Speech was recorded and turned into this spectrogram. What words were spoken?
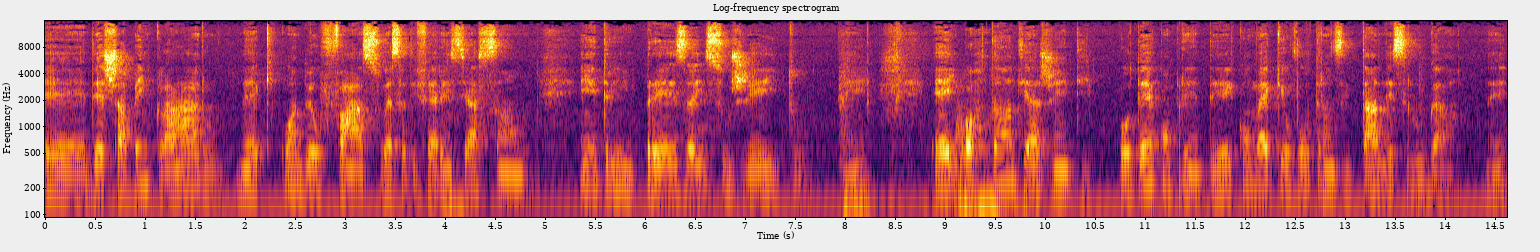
é, deixar bem claro né, que quando eu faço essa diferenciação entre empresa e sujeito, né, é importante a gente poder compreender como é que eu vou transitar nesse lugar. Né?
